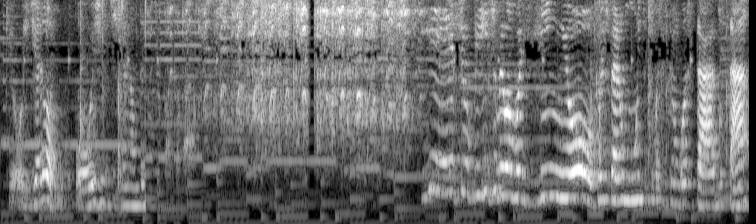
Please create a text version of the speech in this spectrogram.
Porque hoje o dia é longo. Hoje o dia não tem... E esse é o vídeo, meu amorzinho, que eu espero muito que vocês tenham gostado, tá?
